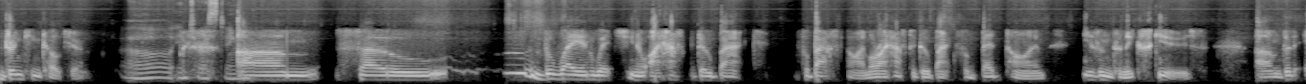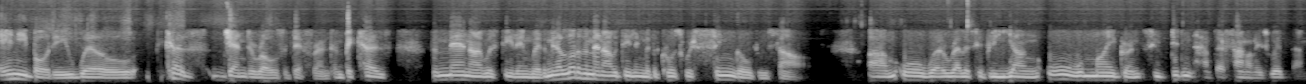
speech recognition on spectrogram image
drinking culture. Oh, interesting. Um, so the way in which you know I have to go back for bath time or I have to go back for bedtime isn't an excuse um, that anybody will, because gender roles are different and because the men I was dealing with, I mean, a lot of the men I was dealing with, of course, were single themselves. um, or were relatively young, or were migrants who didn't have their families with them.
